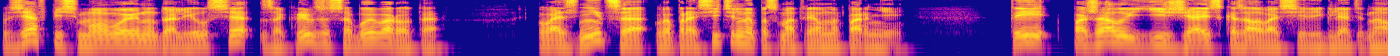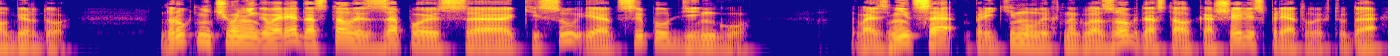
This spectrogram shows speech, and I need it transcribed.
Взяв письмо, воин удалился, закрыв за собой ворота. Возница вопросительно посмотрел на парней — «Ты, пожалуй, езжай», — сказал Василий, глядя на Алберду. Друг, ничего не говоря, достал из-за пояса кису и отсыпал деньгу. Возница прикинул их на глазок, достал кошель и спрятал их туда.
